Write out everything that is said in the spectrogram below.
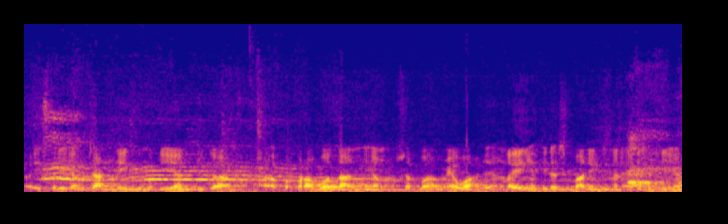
Istri yang cantik, kemudian juga uh, perabotan yang serba mewah yang lainnya tidak sebanding dengan di dunia.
